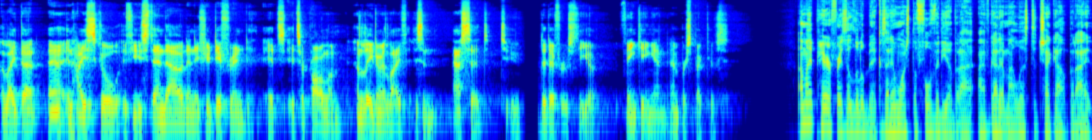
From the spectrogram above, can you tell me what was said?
Like that. Uh, in high school, if you stand out and if you're different, it's it's a problem. And later in life is an asset to the diversity of thinking and, and perspectives. I might paraphrase a little bit because I didn't watch the full video, but I, I've got it in my list to check out. But I,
